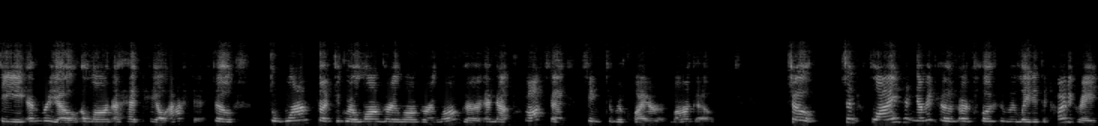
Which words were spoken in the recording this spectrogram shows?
the embryo along a head-tail axis. So the worm starts to grow longer and longer and longer, and that process seems to require MAGO. So since flies and nematodes are closely related to tardigrade,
